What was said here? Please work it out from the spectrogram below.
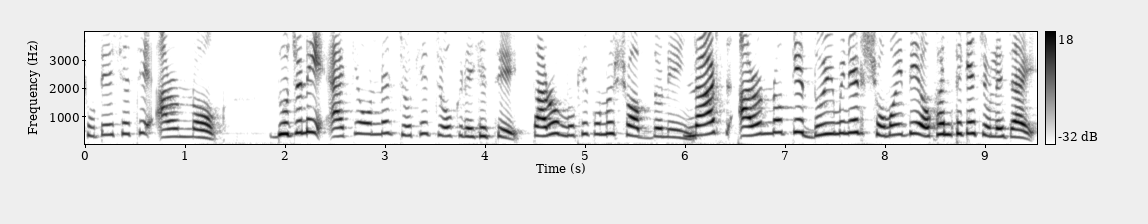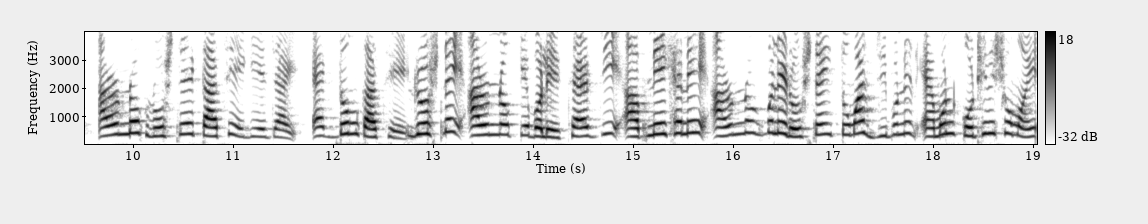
ছুটে এসেছে আরণ্যক। দুজনেই একে অন্যের চোখে চোখ রেখেছে, কারও মুখে কোনো শব্দ নেই। নার্স আরণ্যককে দুই মিনিট সময় দিয়ে ওখান থেকে চলে যায়। আরণ্যক রোশনের কাছে এগিয়ে যায়, একদম কাছে। রোশনাই আরণ্যককে বলে স্যারজি আপনি এখানে? আরণ্যক বলে, রোশনাই, তোমার জীবনের এমন কঠিন সময়ে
